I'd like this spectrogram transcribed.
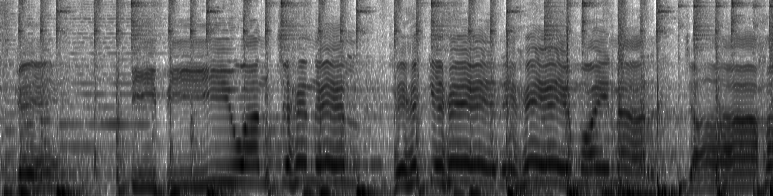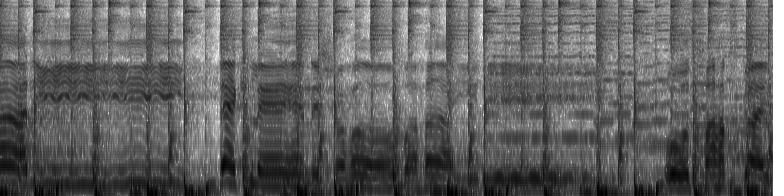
এসকে টিভি ওয়ান চ্যানেল থেকে রে ময়নার যাহারি দেখলেন সবাই রে ও সাবস্ক্রাইব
